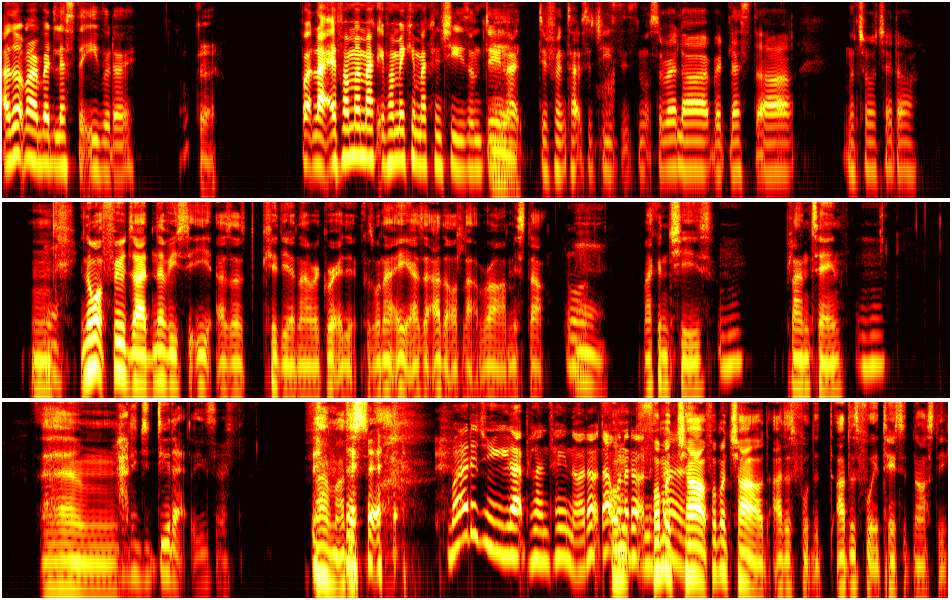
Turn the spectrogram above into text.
I don't mind red Leicester either though. Okay. But like if I'm a mac, if I'm making mac and cheese, I'm doing Mm. like different types of cheeses: mozzarella, red Leicester, mature cheddar. Mm. You know what foods I'd never used to eat as a kid, yeah, and I regretted it because when I ate as an adult, I was like, "Raw, I missed out." What? Mm. Mac and cheese, hmm plantain. hmm Um, How did you do that, Yusuf? Fam, I just Why did you like plantain? though? I don't. That from, one I don't from understand. a child, from a child, I just thought that I just thought it tasted nasty.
